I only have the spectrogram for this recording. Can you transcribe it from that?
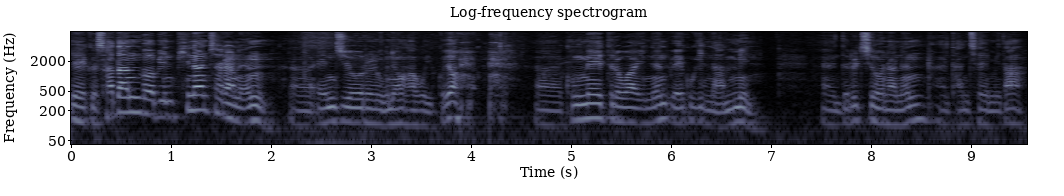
예, 그 사단법인 피난처라는 어, NGO를 운영하고 있고요. 어, 국내에 들어와 있는 외국인 난민들을 지원하는 단체입니다.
